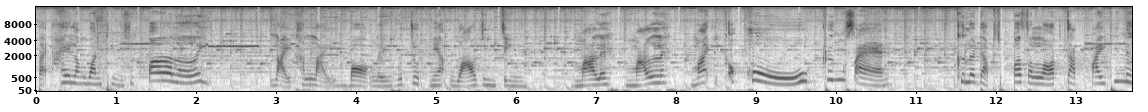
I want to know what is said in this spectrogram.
แปะให้รางวัลถึงซุปเปอร์เลย ไหลคันไหลบอกเลยว่าจุดเนี้ยว้าวจริงๆ มาเลย มาเลย มาอีกโอ้โหครึ่งแสน คือระดับซุปเปอร์สล็อตจัดไปที่ 184,000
